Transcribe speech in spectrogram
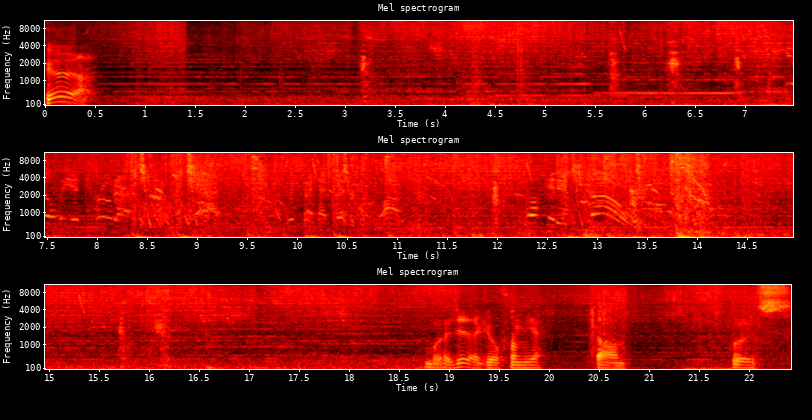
Good. Did I go from here? Down. Woods.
